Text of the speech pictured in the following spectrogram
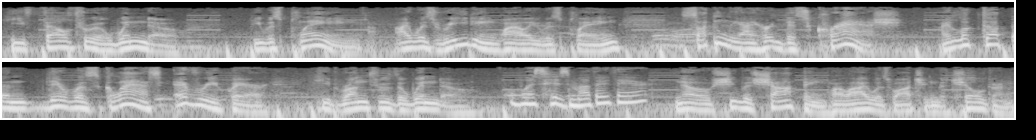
He fell through a window. He was playing. I was reading while he was playing. Suddenly, I heard this crash. I looked up and there was glass everywhere. He'd run through the window. Was his mother there? No, she was shopping while I was watching the children.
